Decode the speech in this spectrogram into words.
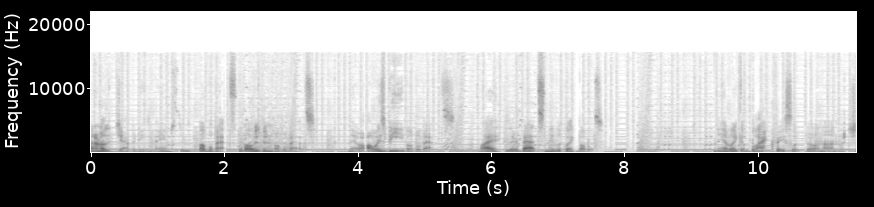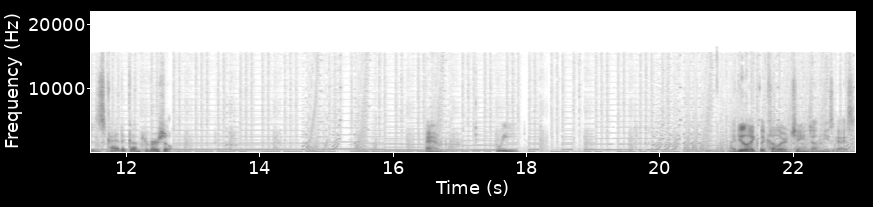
I don't know the Japanese bubble bats. They've always been bubble bats. They'll always be bubble bats. Why? Because they're bats and they look like bubbles. They have like a black facelet going on, which is kind of controversial. Bam. Whee. I do like the color change on these guys.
